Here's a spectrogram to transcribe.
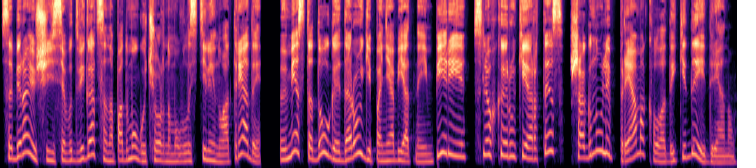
Собирающиеся выдвигаться на подмогу черному властелину отряды вместо долгой дороги по необъятной империи с легкой руки Артес шагнули прямо к владыке Дейдриану.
